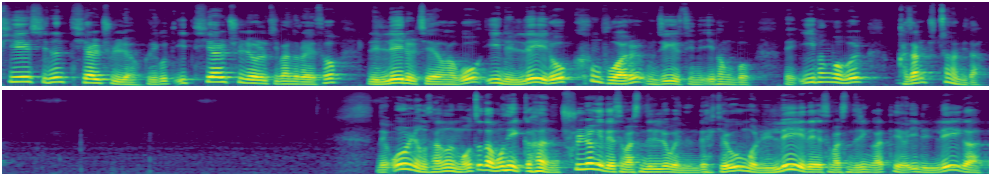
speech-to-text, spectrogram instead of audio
PLC는 TR 출력 그리고 이 TR 출력을 기반으로 해서 릴레이를 제어하고 이 릴레이로 큰 부하를 움직일 수 있는 이 방법 네, 이 방법을 가장 추천합니다. 네, 오늘 영상은 뭐 어쩌다 보니까 출력에 대해서 말씀드리려고 했는데 결국 뭐 릴레이에 대해서 말씀드린 것 같아요. 이 릴레이가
